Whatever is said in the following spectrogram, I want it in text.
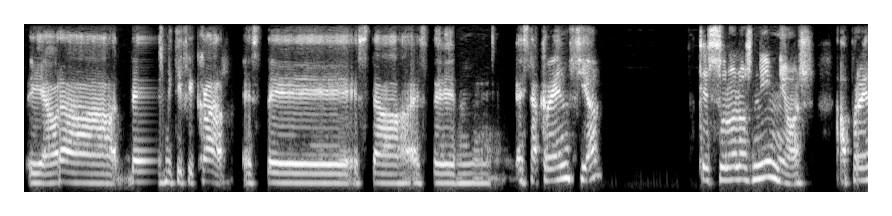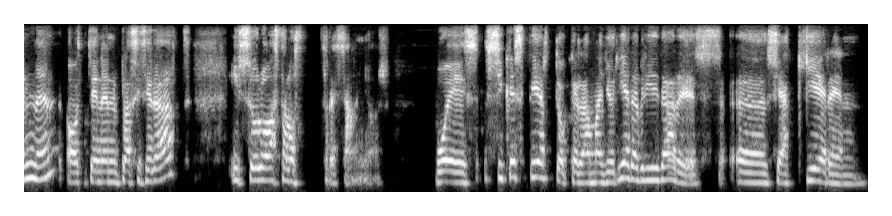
y ahora desmitificar este, esta, este, esta creencia que solo los niños aprenden o tienen plasticidad y solo hasta los tres años. Pues sí que es cierto que la mayoría de habilidades eh, se adquieren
